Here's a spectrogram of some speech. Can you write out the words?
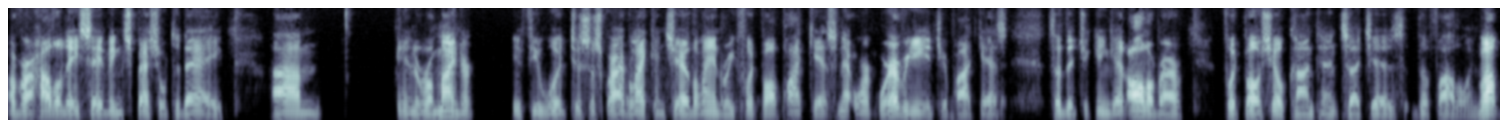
of our holiday savings special today. Um, and a reminder, if you would, to subscribe, like, and share the Landry Football Podcast Network wherever you get your podcasts so that you can get all of our football show content, such as the following. Well,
